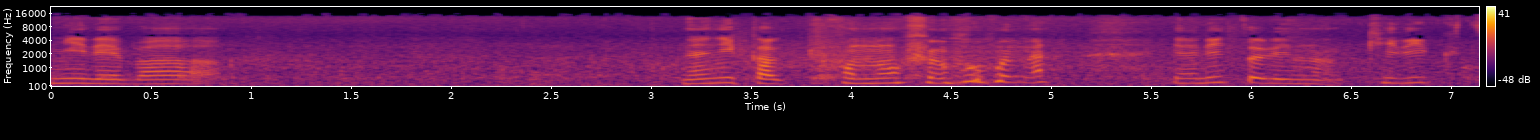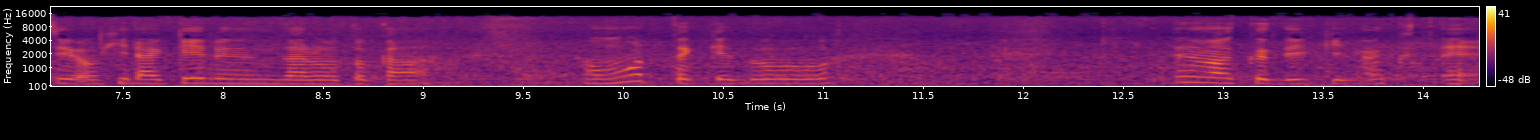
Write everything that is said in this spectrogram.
見れば何かこの不毛なやり取りの切り口を開けるんだろうとか思ったけどうまくできなくて。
